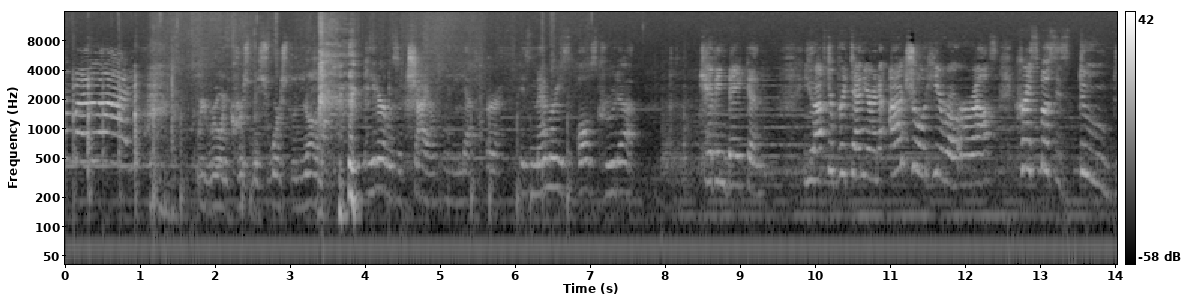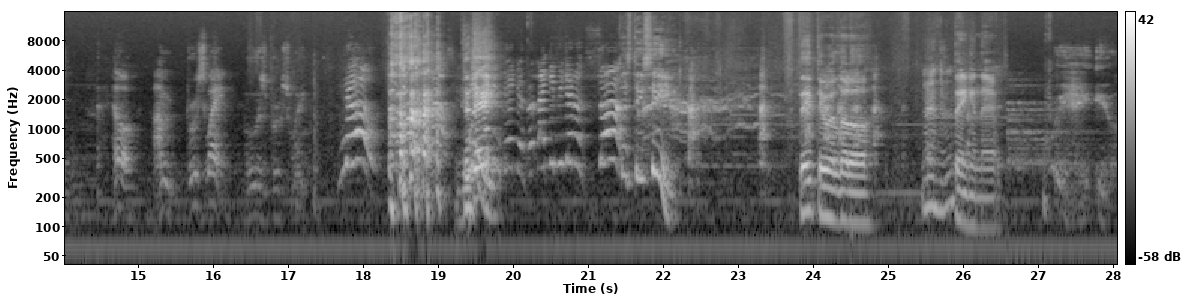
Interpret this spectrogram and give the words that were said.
of my life! We ruined Christmas worse than young. Peter was a child when he left Earth. His memory's all screwed up. Kevin Bacon, you have to pretend you're an actual hero or else Christmas is doomed. hello, I'm Bruce Wayne. Who is Bruce Wayne? No! Did Kevin they? Bacon, but like if you didn't suck! That's DC. They threw a little Mm-hmm. thing in there. We hate you.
